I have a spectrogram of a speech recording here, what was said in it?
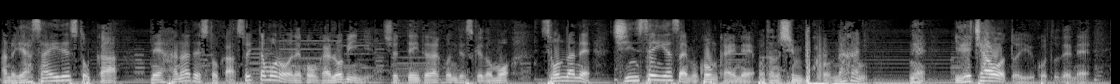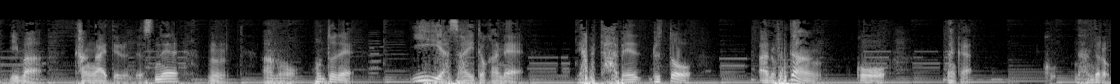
あの、野菜ですとか、ね、花ですとか、そういったものをね、今回ロビーに出店いただくんですけども、そんなね、新鮮野菜も今回ね、お楽しみ袋の中にね、入れちゃおうということでね、今考えてるんですね。うん。あの、本当ね、いい野菜とかね、やっぱ食べると、あの、普段、こう、なんか、こうなんだろう、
